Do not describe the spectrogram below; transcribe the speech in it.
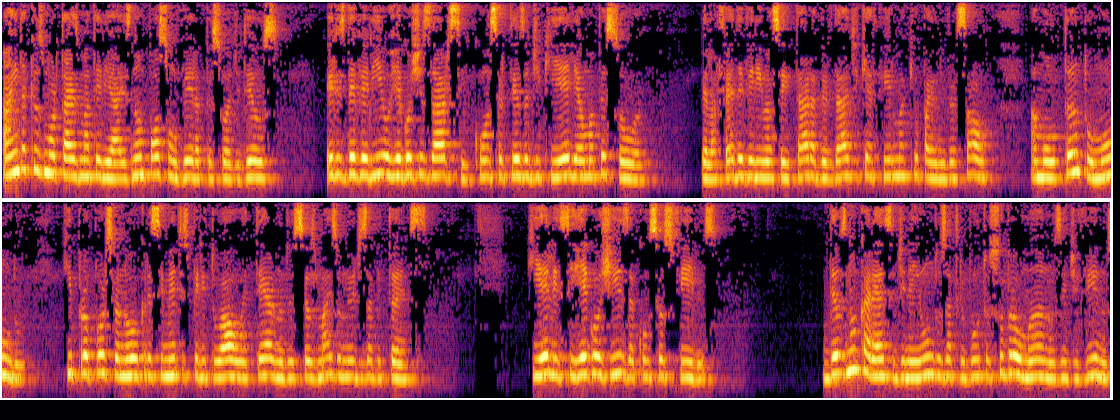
Ainda que os mortais materiais não possam ver a pessoa de Deus, eles deveriam regozijar-se com a certeza de que Ele é uma pessoa. Pela fé deveriam aceitar a verdade que afirma que o Pai Universal amou tanto o mundo que proporcionou o crescimento espiritual eterno dos seus mais humildes habitantes, que ele se regozija com seus filhos. Deus não carece de nenhum dos atributos subra-humanos e divinos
